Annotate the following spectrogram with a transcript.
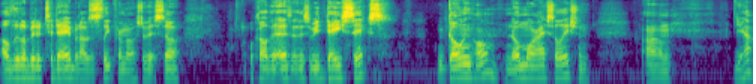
a little bit of today, but I was asleep for most of it. So we'll call this this will be day six. Going home. No more isolation. Um, yeah.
